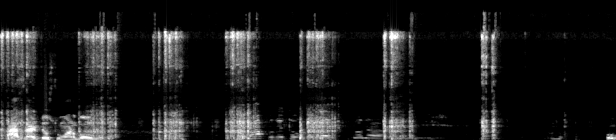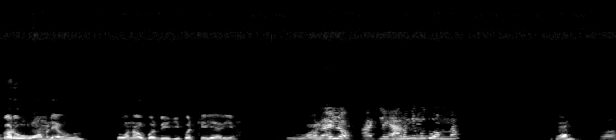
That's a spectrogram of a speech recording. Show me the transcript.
આ સાઈડ તો સુવણ બહુ છે. તો શું કરું ઓમ લેવું તો આના ઉપર બીજી પટ્ટી લેવી લઈ લો. આટલી હારું નહીં બધું હમણાં ઓમ? હા.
